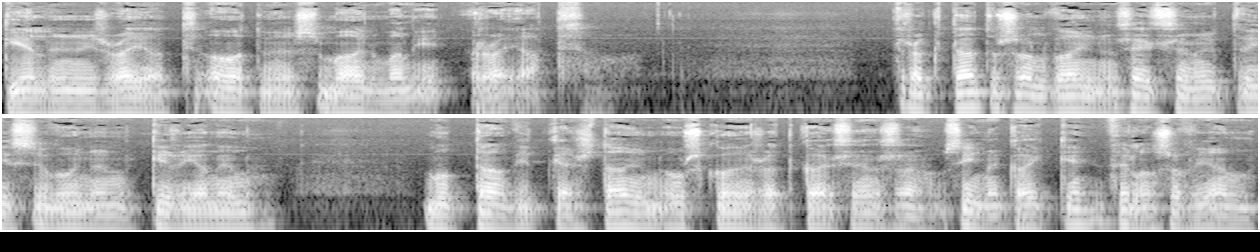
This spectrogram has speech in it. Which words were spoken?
kieleni rajat ovat myös maailmani rajat. Traktatus on vain 75-sivuinen kirjainen, mutta Wittgenstein uskoi ratkaisensa siinä kaikki filosofian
